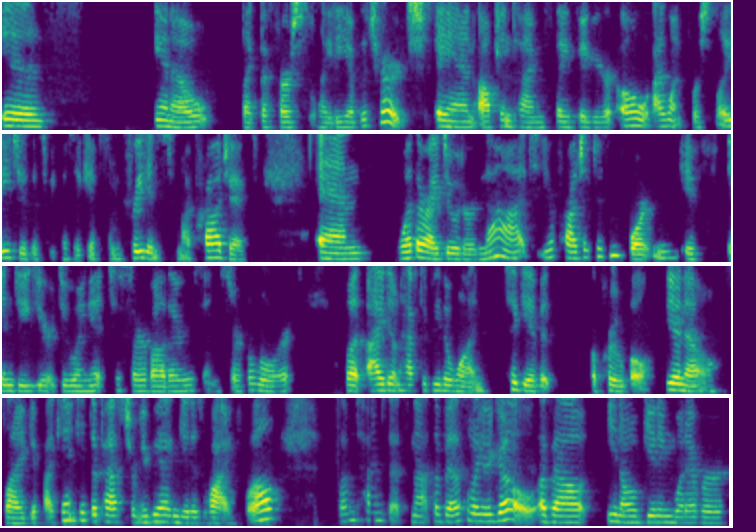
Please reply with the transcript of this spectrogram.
is, you know, like the first lady of the church. And oftentimes they figure, oh, I want first lady to do this because it gives some credence to my project. And whether I do it or not, your project is important if indeed you're doing it to serve others and serve the Lord. But I don't have to be the one to give it approval. You know, it's like if I can't get the pastor, maybe I can get his wife. Well, sometimes that's not the best way to go about, you know, getting whatever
